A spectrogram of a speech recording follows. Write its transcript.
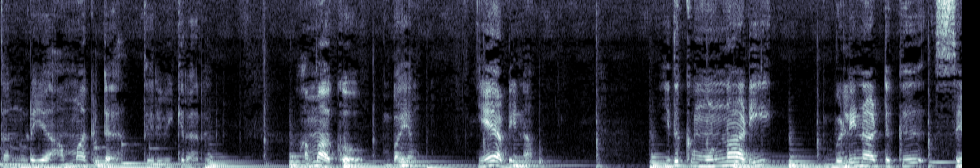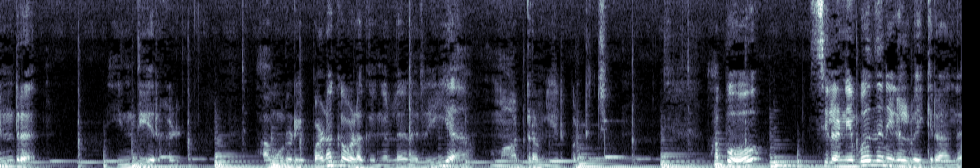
தன்னுடைய அம்மா கிட்ட தெரிவிக்கிறாரு. அம்மாவுக்கோ பயம். ஏன் அப்படின்னா இதுக்கு முன்னாடி வெளிநாட்டுக்கு சென்ற இந்தியர்கள் அவங்களுடைய பழக்க வழக்கங்களில் நிறைய மாற்றம் ஏற்பட்டுச்சு. அப்போ சில நிபந்தனைகள் வைக்கிறாங்க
